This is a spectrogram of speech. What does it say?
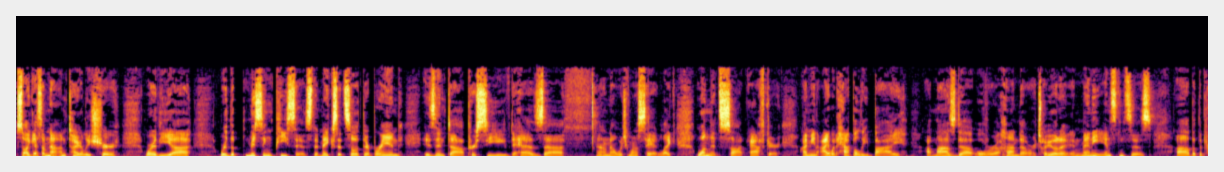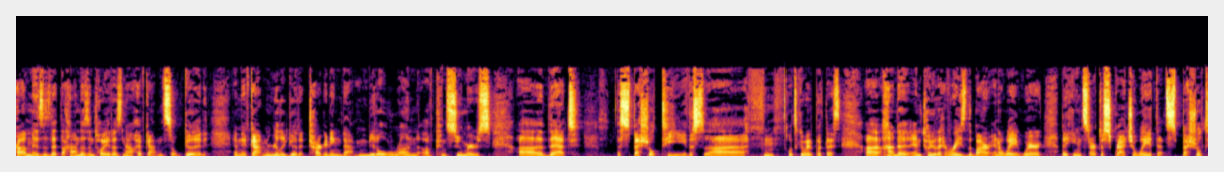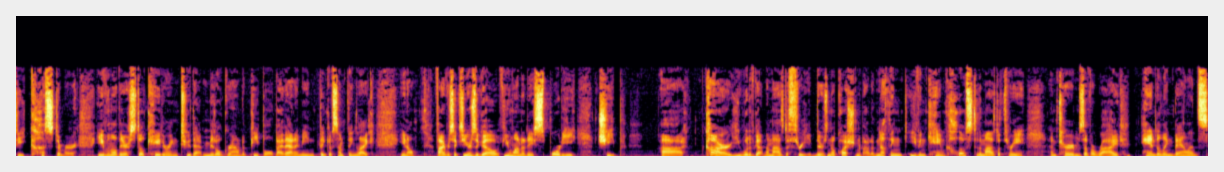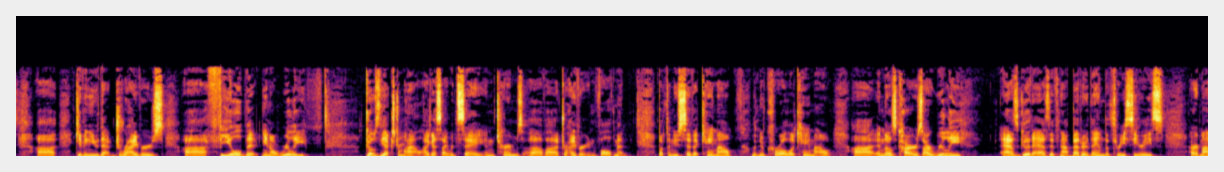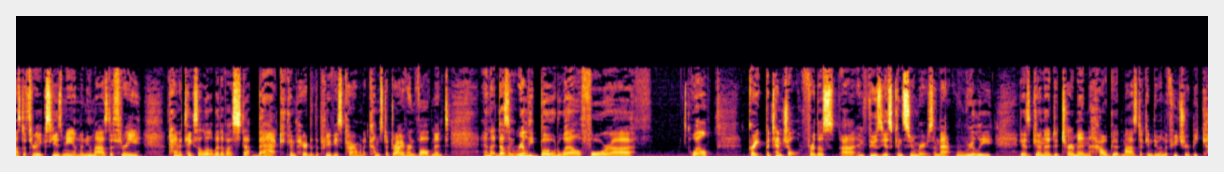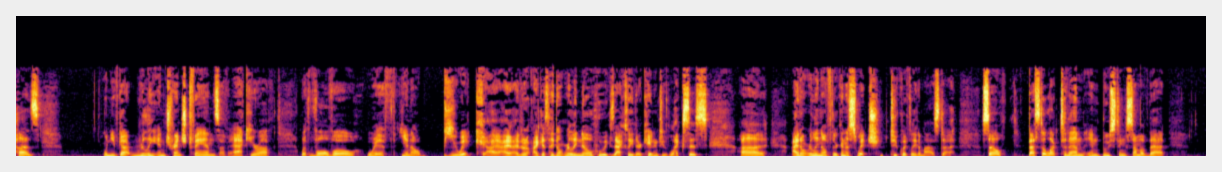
so I guess I'm not entirely sure where the uh, where the missing piece is that makes it so that their brand isn't uh, perceived as uh, I don't know what you want to say it like one that's sought after. I mean, I would happily buy a Mazda over a Honda or a Toyota in many instances, uh, but the problem is is that the Hondas and Toyotas now have gotten so good, and they've gotten really good at targeting that middle run of consumers uh, that the specialty, this uh, hmm, what's a good way to put this? Uh, Honda and Toyota have raised the bar in a way where they can start to scratch away at that specialty customer, even though they're still catering to that middle ground of people. By that I mean, think of something like, you know, five or six years ago, if you wanted a sporty, cheap uh, car, you would have gotten a Mazda 3. There's no question about it. Nothing even came close to the Mazda 3 in terms of a ride handling balance, uh, giving you that driver's uh, feel that, you know, really goes the extra mile, I guess I would say, in terms of uh, driver involvement. But the new Civic came out, the new Corolla came out, uh, and those cars are really as good as, if not better than, the 3 Series, or Mazda 3, excuse me, and the new Mazda 3 kind of takes a little bit of a step back compared to the previous car when it comes to driver involvement, and that doesn't really bode well for, uh, well, great potential for those uh, enthusiast consumers, and that really is going to determine how good Mazda can do in the future because when you've got really entrenched fans of Acura, with Volvo, with you know Buick. I, I, don't. I guess I don't really know who exactly they're catering to. Lexus. Uh, I don't really know if they're going to switch too quickly to Mazda. So best of luck to them in boosting some of that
